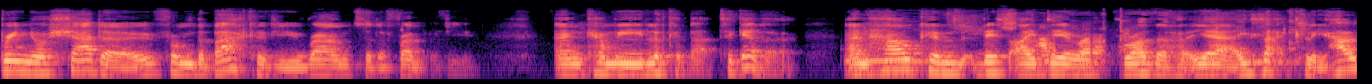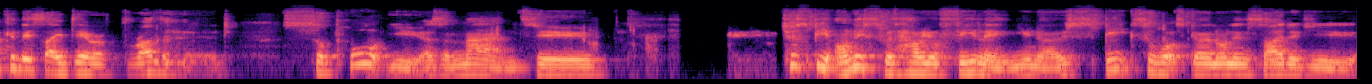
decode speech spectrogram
bring your shadow from the back of you round to the front of you? And can we look at that together? And how can this idea of brotherhood, yeah, exactly. How can this idea of brotherhood support you as a man to just be honest with how you're feeling, you know, speak to what's going on inside of you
